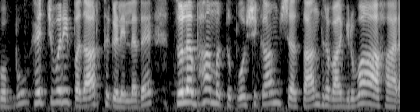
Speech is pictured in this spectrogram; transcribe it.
ಕೊಬ್ಬು, ಹೆಚ್ಚುವರಿ ಪದಾರ್ಥಗಳಿಲ್ಲದೆ ಸುಲಭ ಮತ್ತು ಪೋಷಕಾಂಶ ಸಾಂದ್ರವಾಗಿರುವ ಆಹಾರ.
